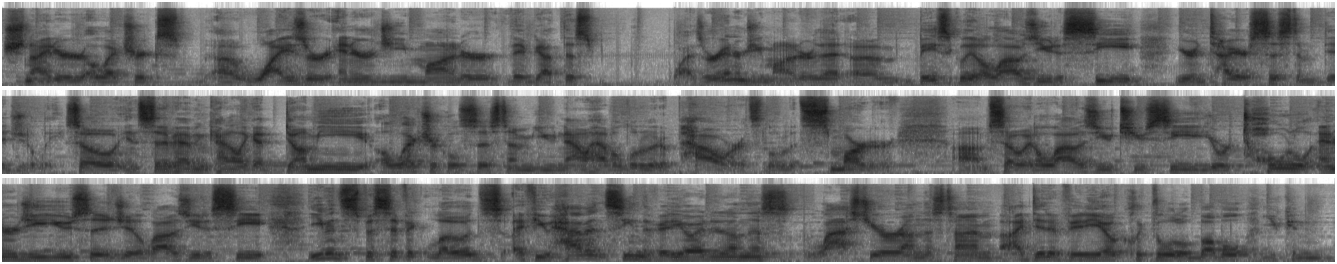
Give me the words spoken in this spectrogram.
Schneider Electric's uh, Wiser Energy Monitor, they've got this Wiser Energy Monitor that um, basically allows you to see your entire system digitally. So instead of having kind of like a dummy electrical system, you now have a little bit of power. It's a little bit smarter. Um, so it allows you to see your total energy usage. It allows you to see even specific loads. If you haven't seen the video I did on this last year around this time, I did a video, click the little bubble. You can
